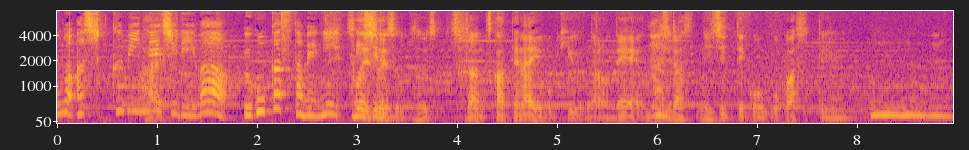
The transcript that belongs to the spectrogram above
この足首ねじりは動かすためにねじる、はい、そうです。そうです。普段使ってない動きなのでねじら、はい、ねじってこう動かすっていう。うん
